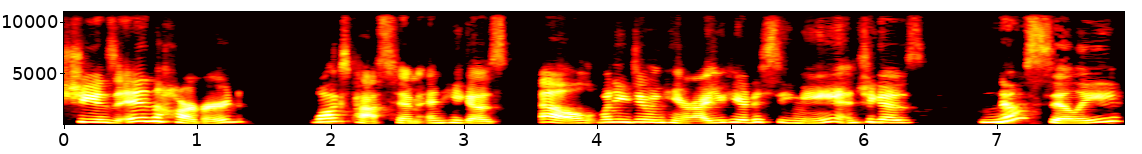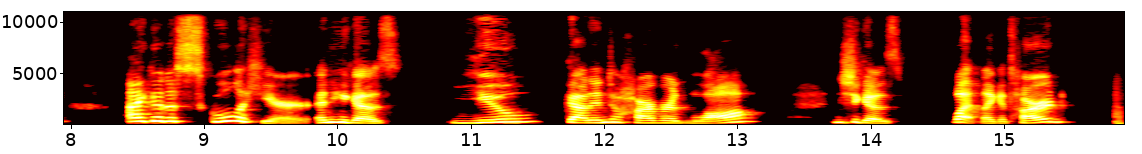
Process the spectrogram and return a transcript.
She is in Harvard, walks past him, and he goes, Elle, what are you doing here? Are you here to see me? And she goes, No, silly. I go to school here. And he goes, You got into Harvard Law? And she goes, What? Like it's hard?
